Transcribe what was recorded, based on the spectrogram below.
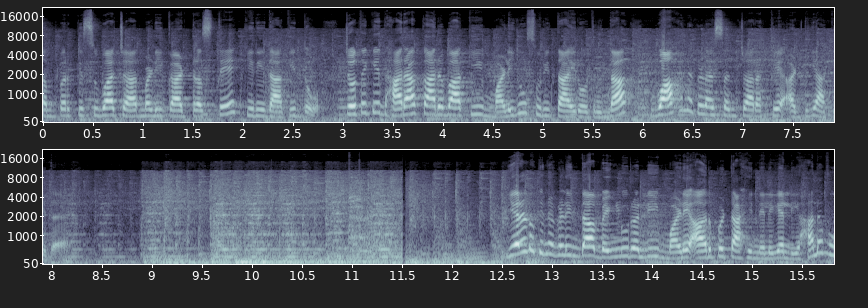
ಸಂಪರ್ಕಿಸುವ ಚಾರ್ಮಡಿ ಘಾಟ್ ರಸ್ತೆ ಕಿರಿದಾಗಿದ್ದು, ಜೊತೆಗೆ ಧಾರಾಕಾರವಾಗಿ ಮಳೆಯೂ ಸುರಿತಾ ಇರೋದ್ರಿಂದ ವಾಹನಗಳ ಸಂಚಾರಕ್ಕೆ ಅಡ್ಡಿಯಾಗಿದೆ. ಎರಡು ದಿನಗಳಿಂದ ಬೆಂಗಳೂರಲ್ಲಿ ಮಳೆ ಆರ್ಭಟ ಹಿನ್ನೆಲೆಯಲ್ಲಿ ಹಲವು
